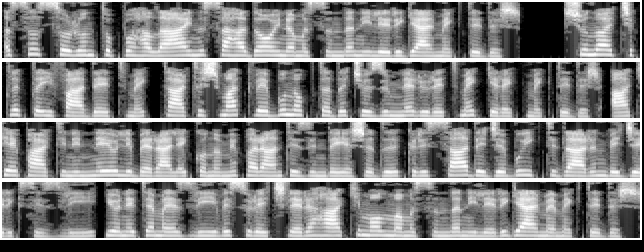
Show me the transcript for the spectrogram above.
Asıl sorun topu hala aynı sahada oynamasından ileri gelmektedir. Şunu açıklıkla ifade etmek, tartışmak ve bu noktada çözümler üretmek gerekmektedir. AK Parti'nin neoliberal ekonomi parantezinde yaşadığı kriz sadece bu iktidarın beceriksizliği, yönetemezliği ve süreçlere hakim olmamasından ileri gelmemektedir.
